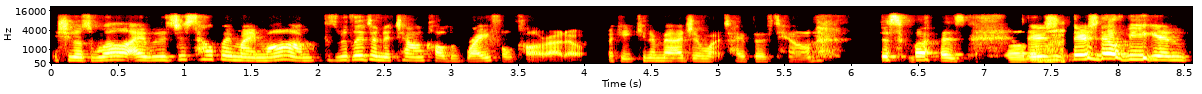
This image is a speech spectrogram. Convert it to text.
And she goes, Well, I was just helping my mom because we lived in a town called Rifle, Colorado. Okay, you can imagine what type of town this was. There's there's no vegan,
